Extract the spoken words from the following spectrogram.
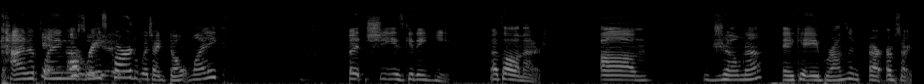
Kind of Yeah, playing a race card, which I don't like. But she is getting heat. That's all that matters. Um, Jonah, aka Bronson, or I'm sorry,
